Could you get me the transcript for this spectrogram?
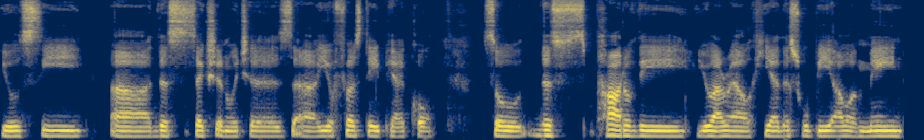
you'll see uh, this section, which is uh, your first API call. So this part of the URL here, this will be our main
